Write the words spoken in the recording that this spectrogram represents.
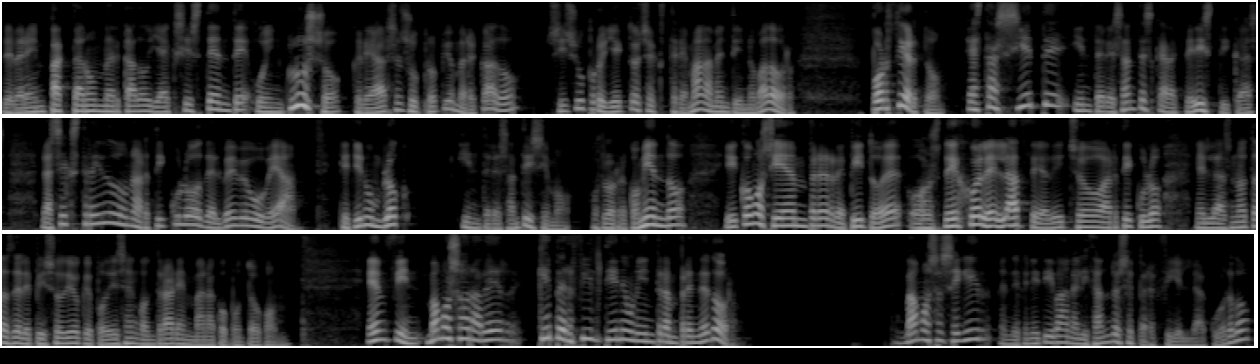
deberá impactar un mercado ya existente o incluso crearse su propio mercado si su proyecto es extremadamente innovador. Por cierto, estas siete interesantes características las he extraído de un artículo del BBVA, que tiene un blog interesantísimo. Os lo recomiendo y como siempre, repito, ¿eh? os dejo el enlace a dicho artículo en las notas del episodio que podéis encontrar en manaco.com. En fin, vamos ahora a ver qué perfil tiene un intraemprendedor. Vamos a seguir, en definitiva, analizando ese perfil, ¿de acuerdo?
